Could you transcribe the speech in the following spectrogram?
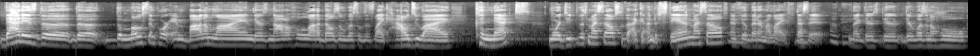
that is the the the most important bottom line. There's not a whole lot of bells and whistles. It's like how do I connect more deeply with myself so that I can understand myself and feel mm. better in my life. That's mm. it. Okay. Like there's there there wasn't a whole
